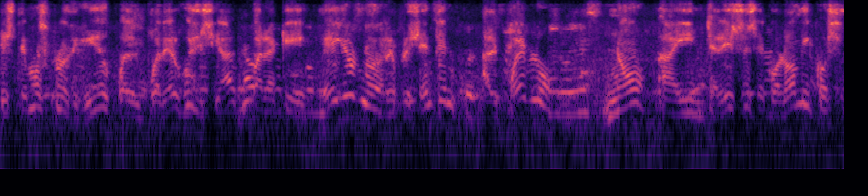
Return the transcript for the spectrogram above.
estemos protegidos por el poder judicial para que ellos nos representen al pueblo, no a intereses económicos.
